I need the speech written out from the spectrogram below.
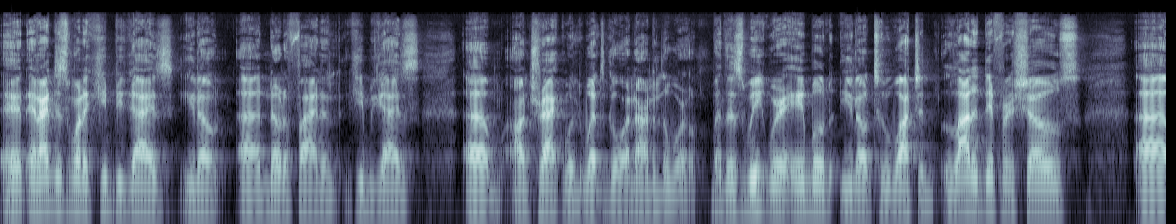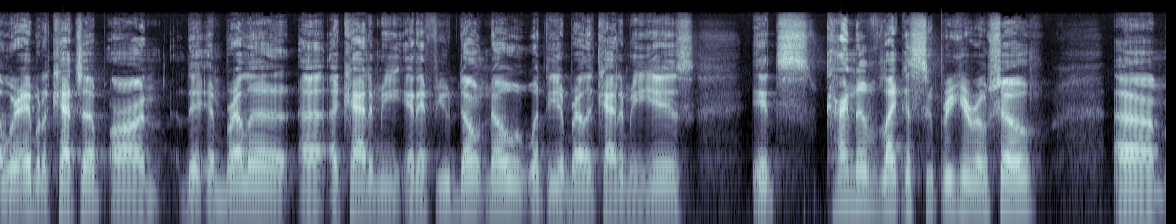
and, and I just want to keep you guys, you know, uh, notified and keep you guys um, on track with what's going on in the world. But this week we're able, you know, to watch a lot of different shows. Uh, we're able to catch up on the Umbrella uh, Academy, and if you don't know what the Umbrella Academy is, it's kind of like a superhero show. Um,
